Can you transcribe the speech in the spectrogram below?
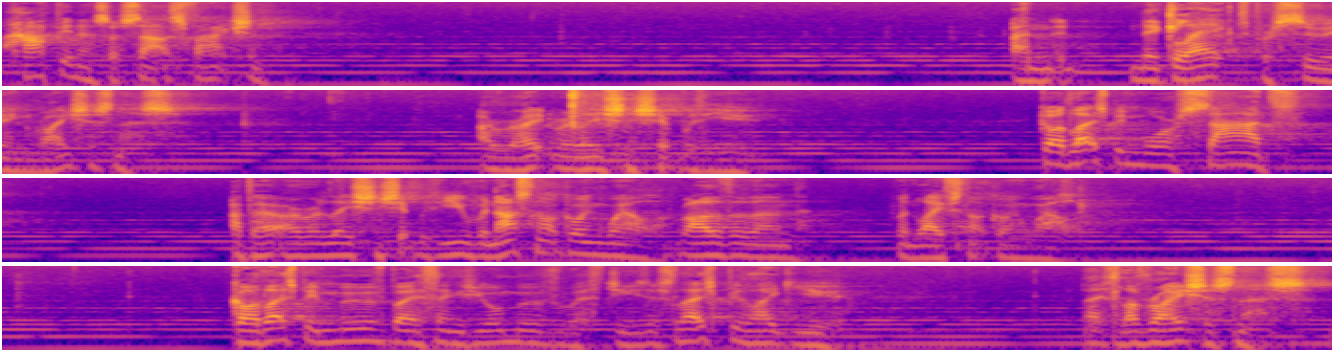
happiness or satisfaction and neglect pursuing righteousness, a right relationship with you. God, let's be more sad about our relationship with you when that's not going well rather than when life's not going well. God, let's be moved by things you're moved with, Jesus. Let's be like you. Let's love righteousness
